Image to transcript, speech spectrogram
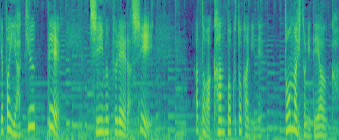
やっぱり野球ってチームプレーだし、あとは監督とかにね、どんな人に出会うか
